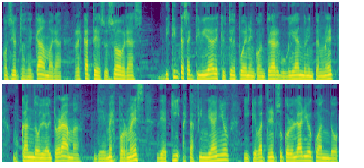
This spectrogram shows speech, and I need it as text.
conciertos de cámara, rescate de sus obras, distintas actividades que ustedes pueden encontrar googleando en internet, buscando el programa de mes por mes, de aquí hasta fin de año, y que va a tener su corolario cuando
